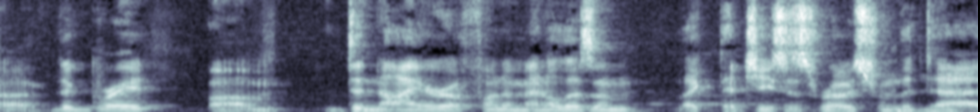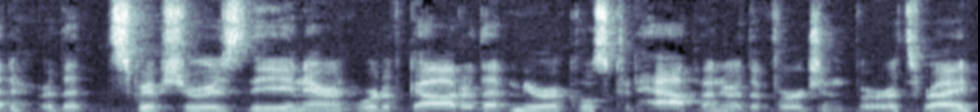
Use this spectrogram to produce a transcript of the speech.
uh, the great um, denier of fundamentalism, like that Jesus rose from the mm-hmm. dead, or that Scripture is the inerrant Word of God, or that miracles could happen, or the virgin birth. Right?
